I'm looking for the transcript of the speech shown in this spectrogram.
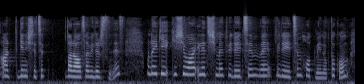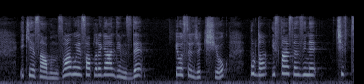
art genişletip daraltabilirsiniz. Burada iki kişi var. İletişim et video eğitim ve video eğitim hotmail.com iki hesabımız var. Bu hesaplara geldiğimizde gösterilecek kişi yok. Burada isterseniz yine çift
